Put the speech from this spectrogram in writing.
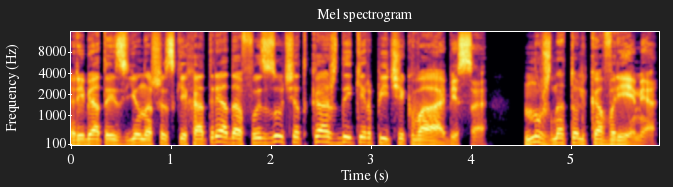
Ребята из юношеских отрядов изучат каждый кирпичик Ваабиса. Нужно только время.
